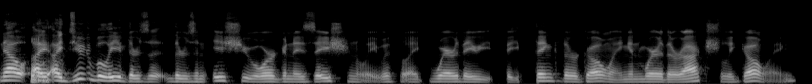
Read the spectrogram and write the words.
Now, I, I do believe there's a there's an issue organizationally with like where they they think they're going and where they're actually going.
